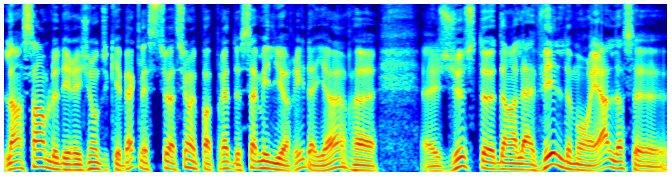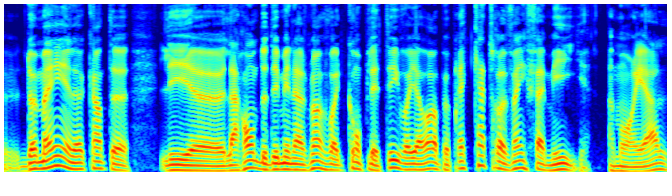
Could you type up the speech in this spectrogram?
l'ensemble des régions du Québec. La situation est pas prête de s'améliorer d'ailleurs. juste dans la ville de Montréal, là, demain, quand la ronde de déménagement va être complétée, il va y avoir à peu près 80 familles à Montréal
